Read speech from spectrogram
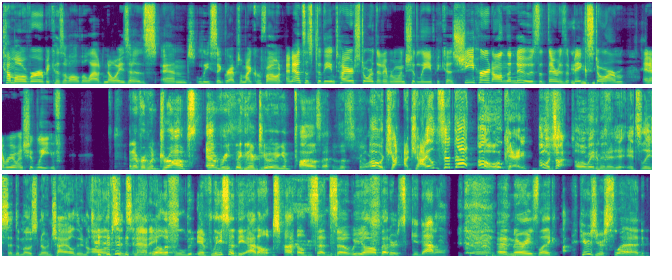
come over because of all the loud noises, and Lisa grabs a microphone, announces to the entire store that everyone should leave because she heard on the news that there is a big storm and everyone should leave. And everyone drops everything they're doing and piles out of the store. Oh, a, chi- a child said that? Oh, okay. Oh, it's not. Oh, wait a minute. It's Lisa, the most known child in all of Cincinnati. Well, if if Lisa, the adult child, said so, we all better skedaddle. And Mary's like, "Here's your sled,"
